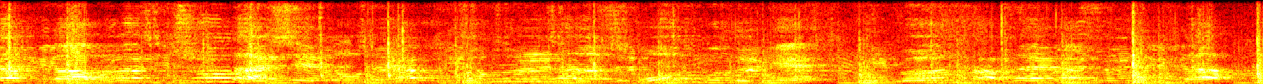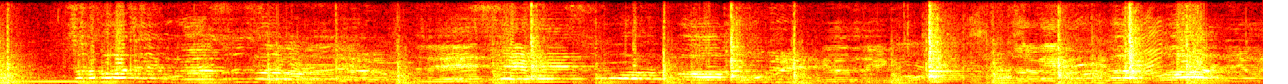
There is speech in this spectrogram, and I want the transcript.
감사드립니다. 오늘같이 추운 날씨에도 저희 한국인 청소를 찾아주신 모든 분들께 깊은 감사의 말씀을 드립니다. 첫 번째 공연 순서로는 여러분들의 새해 소원과 복을 빌어드리고 가정의 건강과 안녕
